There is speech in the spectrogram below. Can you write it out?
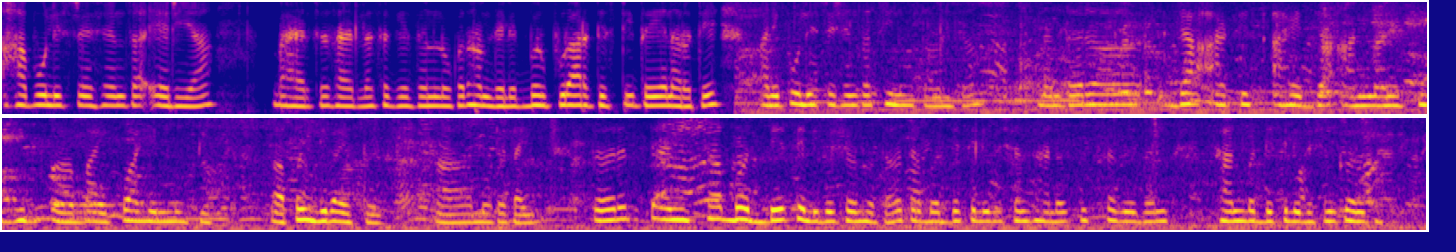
हा पोलीस स्टेशनचा एरिया बाहेरच्या साईडला सगळेजण लोक थांबलेले आहेत. भरपूर आर्टिस्ट इथं येणार होते. आणि पोलीस स्टेशनचा सीन होता आमचा. नंतर ज्या आर्टिस्ट आहेत ज्या अण्णांची जी बायको आहे मोठी पहिली बायको मोठ्या ताई तर त्यांचा बड्डे सेलिब्रेशन होतं. त्या बड्डे सेलिब्रेशन झालं खूप सगळेजण छान बड्डे सेलिब्रेशन करत होते.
